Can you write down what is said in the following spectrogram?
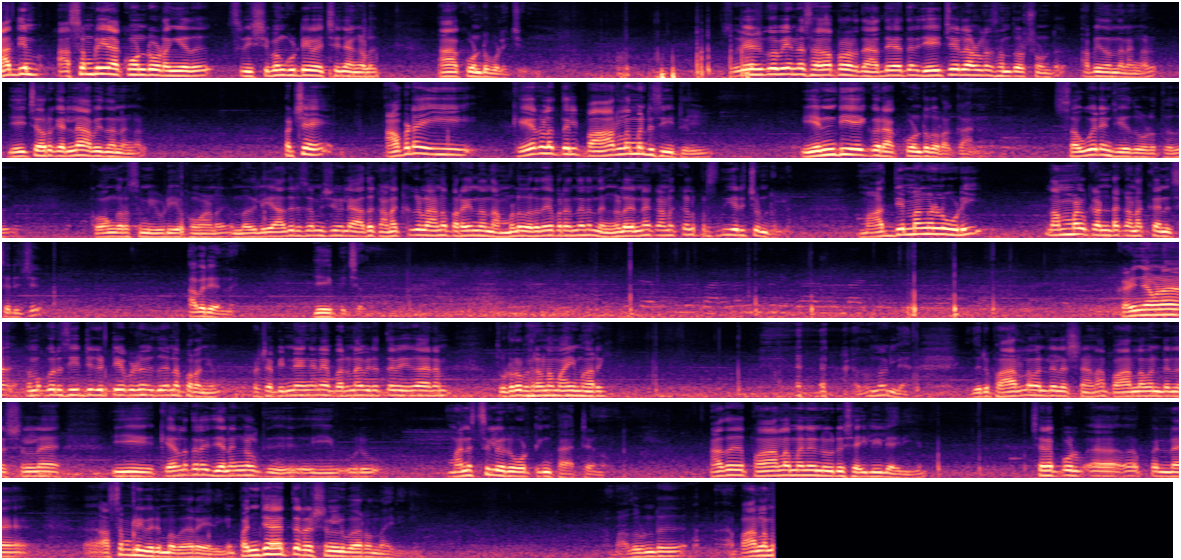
ആദ്യം അസംബ്ലിയിൽ അക്കൗണ്ട് തുടങ്ങിയത് ശ്രീ ശിവൻകുട്ടിയെ വെച്ച് ഞങ്ങൾ ആ അക്കൗണ്ട് പൊളിച്ചു. സുരേഷ് ഗോപി എന്റെ സഹപ്രവർത്തനം അദ്ദേഹത്തിന് ജയിച്ചതിൽ വളരെ സന്തോഷമുണ്ട് അഭിനന്ദനങ്ങൾ. ജയിച്ചവർക്ക് എല്ലാ അഭിനന്ദനങ്ങൾ. പക്ഷേ അവിടെ ഈ കേരളത്തിൽ പാർലമെന്റ് സീറ്റിൽ എൻ ഡി എക്ക് ഒരു അക്കൗണ്ട് തുറക്കാൻ സൗകര്യം ചെയ്തു കൊടുത്തത് കോൺഗ്രസും യു ഡി എഫുമാണ് എന്നതിൽ യാതൊരു സംശയമില്ല അത് കണക്കുകളാണ് പറയുന്നത്. നമ്മൾ വെറുതെ പറയുന്നതിന് നിങ്ങൾ തന്നെ കണക്കുകൾ പ്രസിദ്ധീകരിച്ചിട്ടുണ്ടല്ലോ. മാധ്യമങ്ങളിലൂടി നമ്മൾ കണ്ട കണക്കനുസരിച്ച് അവർ തന്നെ ജയിപ്പിച്ചത്. കഴിഞ്ഞ തവണ നമുക്കൊരു സീറ്റ് കിട്ടിയപ്പോഴും ഇത് തന്നെ പറഞ്ഞു. പക്ഷേ പിന്നെ എങ്ങനെ ഭരണവിരുദ്ധ വികാരം തുടർഭരണമായി മാറി? അതൊന്നുമില്ല. ഇതൊരു പാർലമെന്റ് ഇലക്ഷനാണ്. ആ പാർലമെന്റ് ഇലക്ഷനിൽ ഈ കേരളത്തിലെ ജനങ്ങൾക്ക് ഈ ഒരു മനസ്സിലൊരു വോട്ടിംഗ് പാറ്റേൺ ഉണ്ട്. അത് പാർലമെന്റിന്റെ ഒരു ശൈലിയിലായിരിക്കും. ചിലപ്പോൾ പിന്നെ അസംബ്ലി വരുമ്പോൾ വേറെ ആയിരിക്കും പഞ്ചായത്ത് ഇലക്ഷനിൽ വേറെ ഒന്നായിരിക്കും അപ്പോൾ അതുകൊണ്ട് പാർലമെന്റ്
